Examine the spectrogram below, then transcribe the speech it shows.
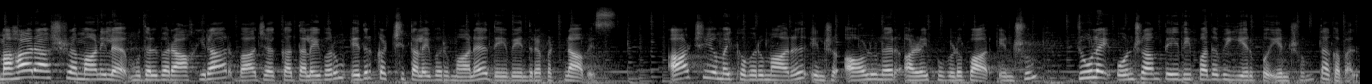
மகாராஷ்டிர மாநில முதல்வராகிறார். பாஜக தலைவரும் எதிர்க்கட்சி தலைவருமான தேவேந்திர பட்னாவிஸ். ஆட்சியமைக்க வருமாறு இன்று ஆளுநர் அழைப்பு விடுப்பார் என்றும் ஜூலை ஒன்றாம் தேதி பதவியேற்பு என்றும் தகவல்.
